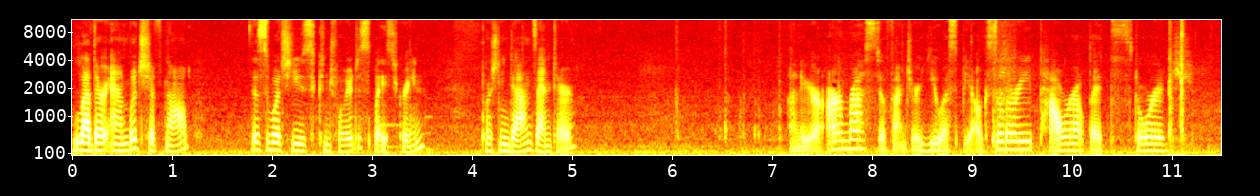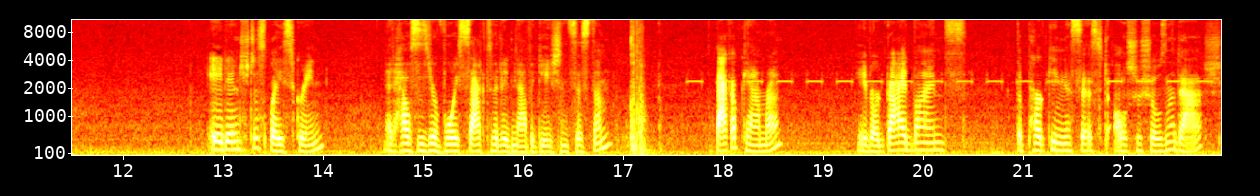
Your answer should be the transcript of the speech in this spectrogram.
leather and wood shift knob. This is what you use to control your display screen. Pushing down enter. Under your armrest, you'll find your USB auxiliary, power outlet, storage, 8 inch display screen. It houses your voice activated navigation system, backup camera. You have our guidelines. The parking assist also shows on the dash.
